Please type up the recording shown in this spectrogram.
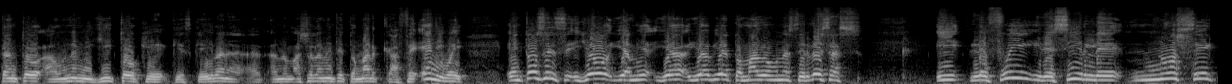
tanto a un amiguito que, es que iban a, a, nomás solamente tomar café. Anyway, entonces yo ya, ya, yo había tomado unas cervezas y le fui y decirle, no sé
